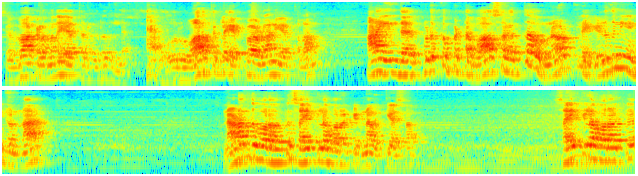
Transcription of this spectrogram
செவ்வாய்க்கிழமை தான் ஏற்றணுங்கிறது இல்லை. ஒரு வாரத்துக்குள்ள எப்போ வேணாலும் ஏற்றலாம் ஆனால் இந்த கொடுக்கப்பட்ட வாசகத்தை ஒரு நோட்டில் எழுதுனீங்கன்னு சொன்னால் நடந்து போகிறதுக்கு சைக்கிளில் போகிறதுக்கு என்ன வித்தியாசம்? சைக்கிளில் போகிறதுக்கு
